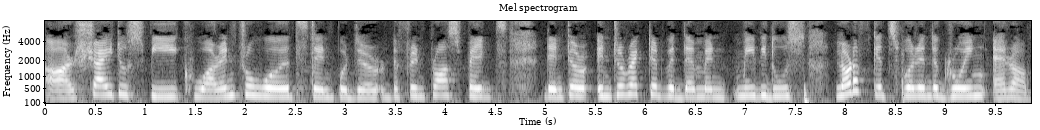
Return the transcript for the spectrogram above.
are shy to speak, who are introverts, then put their different prospects, then inter- interacted with them, and maybe those lot of kids were in the growing era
